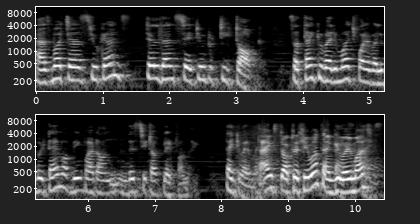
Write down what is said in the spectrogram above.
as much as you can. Till then, stay tuned to T Talk. So, thank you very much for your valuable time of being part on this T Talk platform. Thank you very much. Thanks, Dr. Cheema. Thank you very much. Thanks.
